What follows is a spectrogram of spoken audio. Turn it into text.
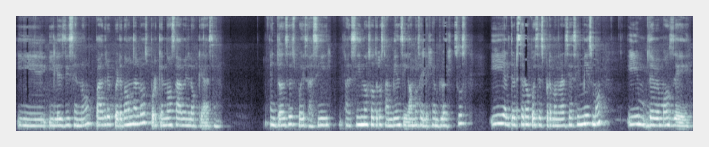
y, les dice, ¿no? Padre, perdónalos porque no saben lo que hacen. Entonces, pues así, así nosotros también sigamos el ejemplo de Jesús. Y el tercero, pues es perdonarse a sí mismo y debemos de,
